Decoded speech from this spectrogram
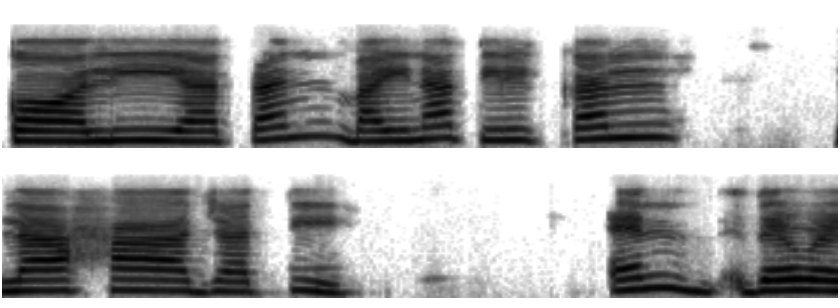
qaliyatan baina tilkal lahajati and there were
